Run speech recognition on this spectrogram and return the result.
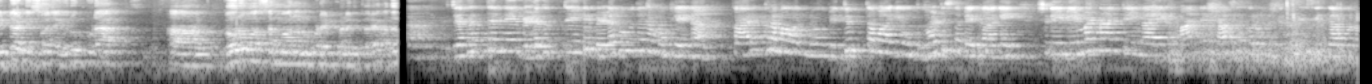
ರಿಟಾ ಡಿಸೋಜ ಇವರು ಕೂಡ ಗೌರವ ಸನ್ಮಾನವನ್ನು ಕೂಡ ಜಗತ್ತನ್ನೇ ಬೆಳಗುತ್ತೇನೆ ಬೆಳಗುವುದರ ಮುಖೇನ ಕಾರ್ಯಕ್ರಮವನ್ನು ವಿದ್ಯುಕ್ತವಾಗಿ ಉದ್ಘಾಟಿಸಬೇಕಾಗಿ ಶ್ರೀ ಭೀಮಣ್ಣ ಟಿ. ನಾಯಕ್ ಮಾನ್ಯ ಶಾಸಕರು ಶಿರಸಿ ಸಿದ್ದಾಪುರ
